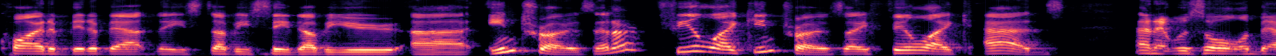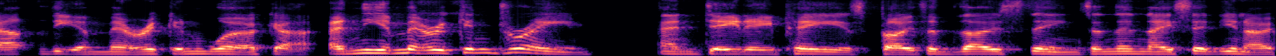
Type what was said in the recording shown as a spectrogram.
quite a bit about these WCW uh, intros. They don't feel like intros, they feel like ads. And it was all about the American worker and the American dream. And DDP is both of those things. And then they said, you know,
